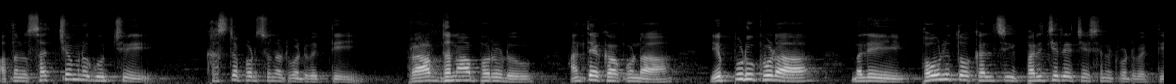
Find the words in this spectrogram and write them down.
అతను సత్యమును గూర్చి కష్టపడుచున్నటువంటి వ్యక్తి ప్రార్థనాపరుడు. అంతేకాకుండా ఎప్పుడు కూడా మళ్ళీ పౌలుతో కలిసి పరిచర్య చేసినటువంటి వ్యక్తి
